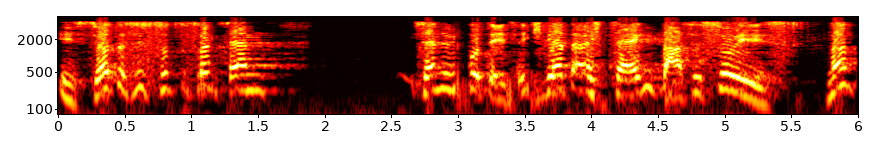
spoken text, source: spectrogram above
ist. Ja, das ist sozusagen sein, seine Hypothese. Ich werde euch zeigen, dass es so ist. Ne?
